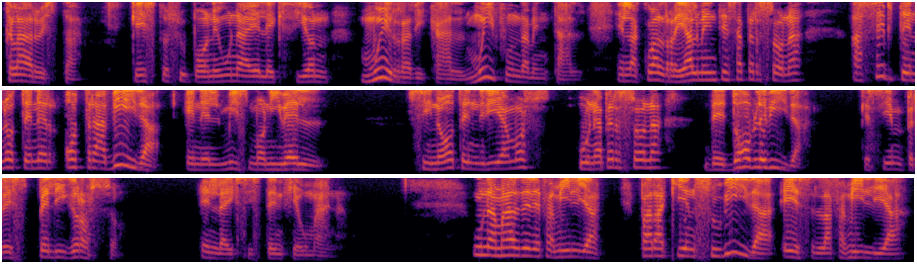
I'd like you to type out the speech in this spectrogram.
Claro está que esto supone una elección muy radical, muy fundamental, en la cual realmente esa persona acepte no tener otra vida en el mismo nivel, si no tendríamos una persona de doble vida, que siempre es peligroso en la existencia humana. Una madre de familia para quien su vida es la familia,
